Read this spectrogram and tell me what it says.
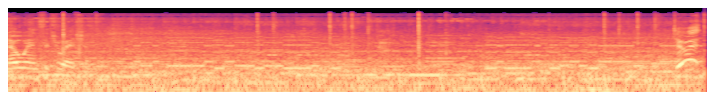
no-win situation. Do it,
